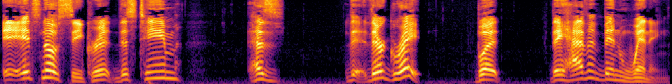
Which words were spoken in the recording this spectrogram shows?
it's no secret this team has they're great, but they haven't been winning.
